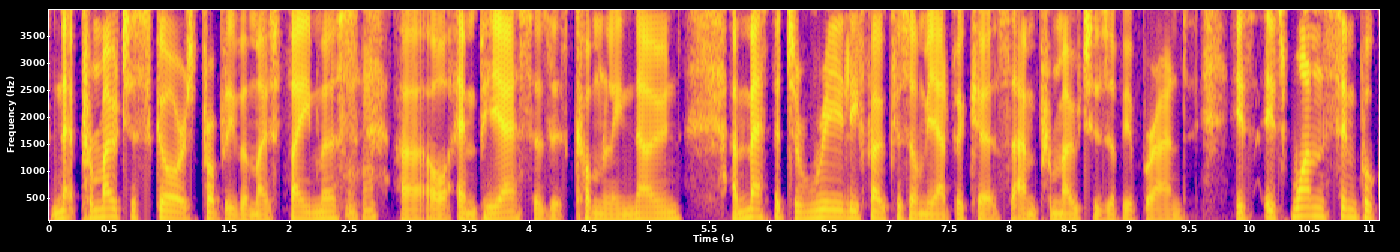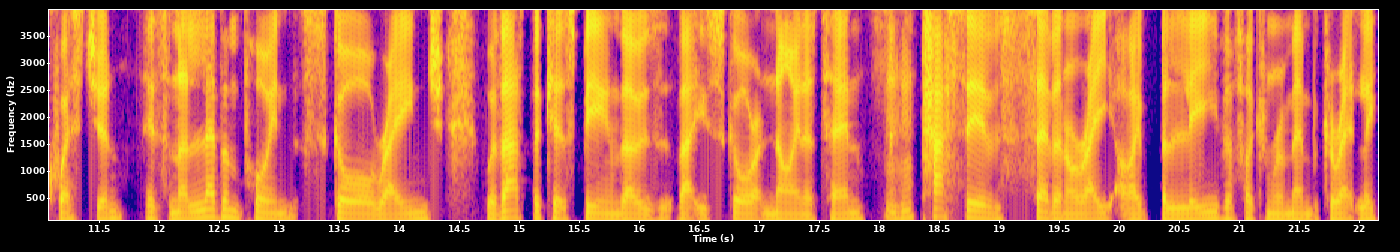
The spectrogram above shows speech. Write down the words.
Net Promoter Score is probably the most famous, mm-hmm. uh, or NPS as it's commonly known. A method to really focus on the advocates and promoters of your brand. It's it's one simple question. It's an eleven point score range, with advocates being those that you score at nine or 10 mm-hmm. passives seven or eight, I believe, if I can remember correctly,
